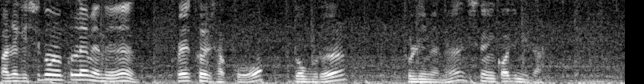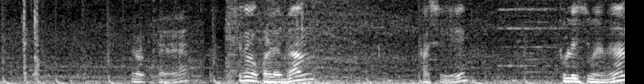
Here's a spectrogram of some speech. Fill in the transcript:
만약에 시동을 끄려면은 브레이크를 잡고 노브를 돌리면은 시동이 꺼집니다. 이렇게 시동이 걸리면 다시 돌리시면은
